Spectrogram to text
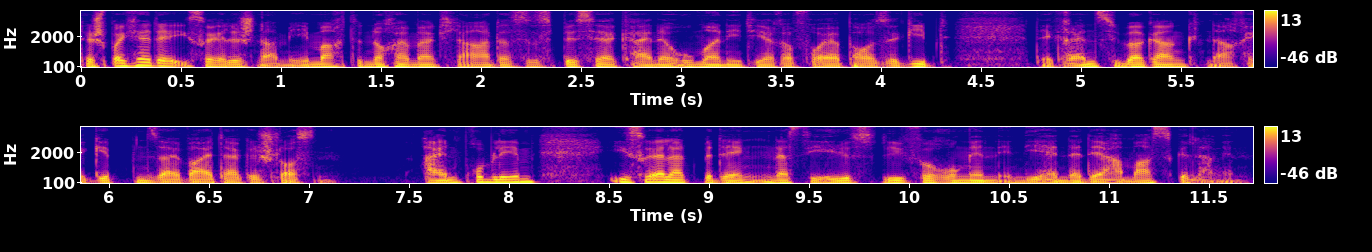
Der Sprecher der israelischen Armee machte noch einmal klar, dass es bisher keine humanitäre Feuerpause gibt. Der Grenzübergang nach Ägypten sei weiter geschlossen. Ein Problem, Israel hat Bedenken, dass die Hilfslieferungen in die Hände der Hamas gelangen.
